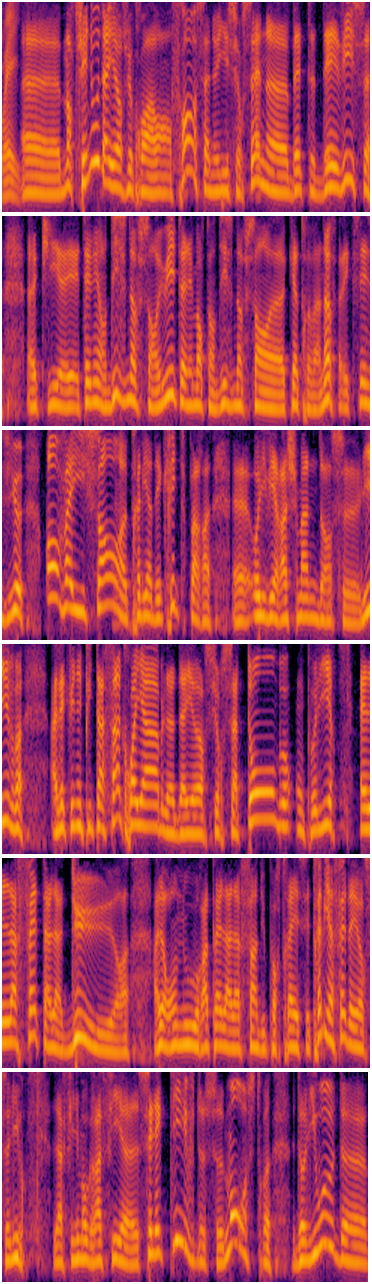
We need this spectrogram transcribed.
Oui. euh, morte chez nous d'ailleurs, je crois, en France, à Neuilly-sur-Seine. euh, Bette Davis, euh, qui était née en 1908, elle est morte en 1989 avec ses yeux envahissants, euh, très bien décrite par euh, Olivier Rachman dans ce livre, avec une épitaphe incroyable d'ailleurs sur sa tombe. On peut lire « Elle l'a faite à la dure ». Alors on nous rappelle à la fin du portrait, c'est très bien fait d'ailleurs ce livre, la filmographie euh, sélective de ce monstre d'Hollywood euh,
